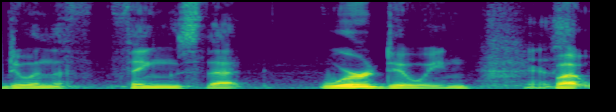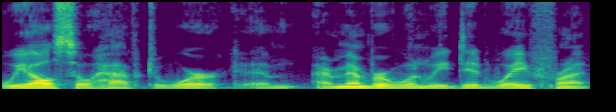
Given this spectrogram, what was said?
doing the things that we're doing yes. but we also have to work um, i remember when we did wavefront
